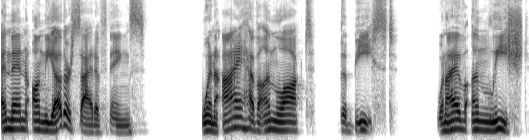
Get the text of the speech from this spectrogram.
And then on the other side of things, when I have unlocked the beast, when I have unleashed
